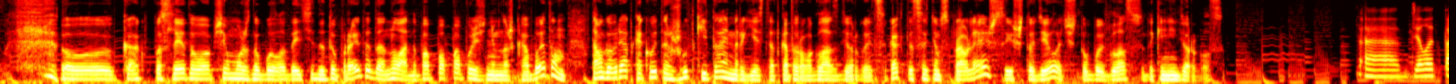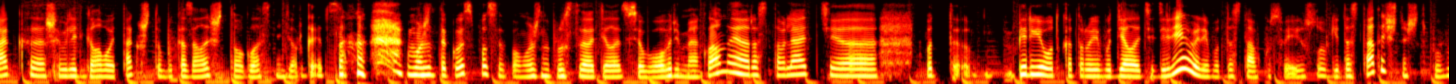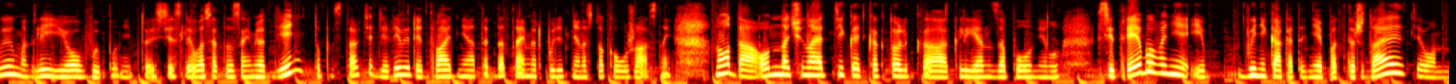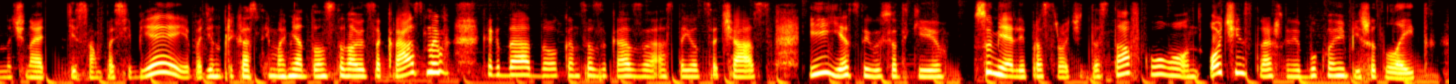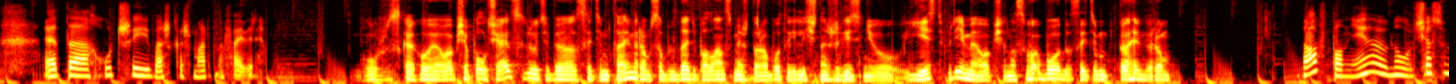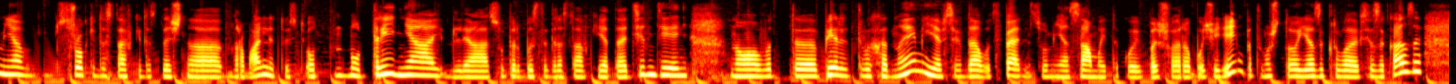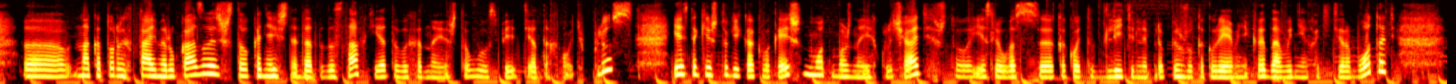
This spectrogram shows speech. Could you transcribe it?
Э, как после этого вообще можно было дойти до топ-рейтеда? Ну ладно, попозже немножко об этом. Там говорят, какой-то жуткий таймер есть, от которого глаз дергается. Как ты с этим справляешься и что делать, чтобы глаз все-таки не дергался? Э, делать так, э, шевелить головой так, чтобы казалось, что глаз не дергается. Можно такой способ, а можно просто делать все вовремя. Главное расставлять э, вот период, который вы делаете delivery, вот доставку своей услуги, достаточно, чтобы вы могли ее выполнить. То есть, если у вас это займет день, то поставьте delivery два дня, тогда таймер будет не настолько ужасный. Но да, он начинает тикать, как только клиент заполнил все требования, и вы никак это не подтверждаете, он начинает идти сам по себе, и в один прекрасный момент он становится красным, когда до конца заказа остается час. И если вы все-таки сумели просрочить доставку, он очень страшными буквами пишет late. Это худший ваш кошмар на Файвере. Ужас какой. А вообще получается ли у тебя с этим таймером соблюдать баланс между работой и личной жизнью? Есть время вообще на свободу с этим таймером? Да, вполне. Ну, сейчас у меня сроки доставки достаточно нормальные. То есть от, ну, три дня для супер быстрой доставки это один день. Но вот э, перед выходными я всегда, вот в пятницу у меня самый такой большой рабочий день, потому что я закрываю все заказы, э, на которых таймер указывает, что конечная дата доставки это выходные, чтобы вы успеете отдохнуть. Плюс есть такие штуки, как vacation мод, можно их включать, что если у вас э, какой-то длительный промежуток времени, когда вы не хотите работать,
